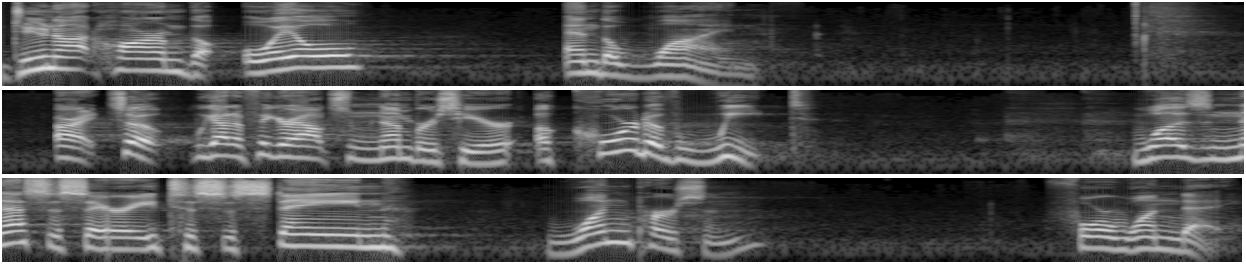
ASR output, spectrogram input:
Do not harm the oil and the wine. All right, so we got to figure out some numbers here. A quart of wheat was necessary to sustain one person for one day.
